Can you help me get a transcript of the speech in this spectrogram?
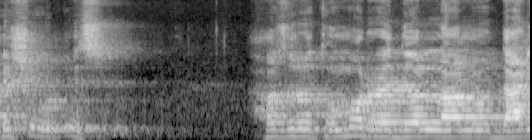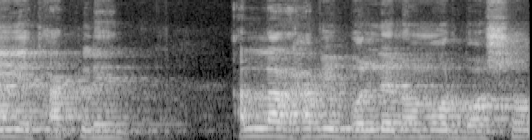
ভেসে উঠেছে। হজরত ওমর রদিউল্লাহ দাঁড়িয়ে থাকলেন। আল্লাহর হাবিব বললেন অমর বসো।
